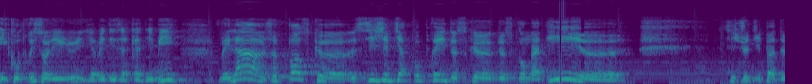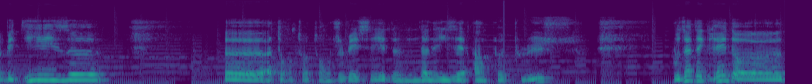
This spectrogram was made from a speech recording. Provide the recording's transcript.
y compris sur les lunes, il y avait des académies. Mais là, je pense que si j'ai bien compris de ce que de ce qu'on m'a dit, euh, si je dis pas de bêtises, euh, attends, attends, attends, je vais essayer d'analyser un peu plus. Vous intégrez de,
